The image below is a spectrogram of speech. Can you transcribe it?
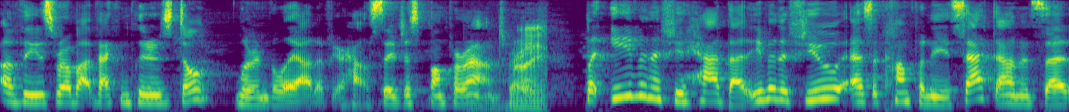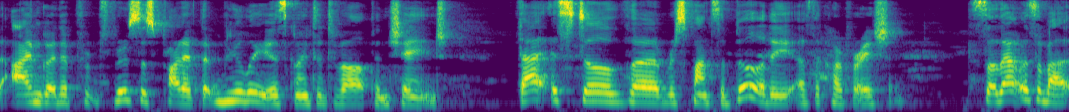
of these robot vacuum cleaners don't learn the layout of your house. They just bump around, right? Right. But even if you had that, even if you as a company sat down and said, I'm going to produce this product that really is going to develop and change, that is still the responsibility of the corporation. So that was about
